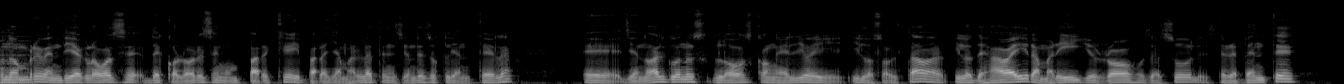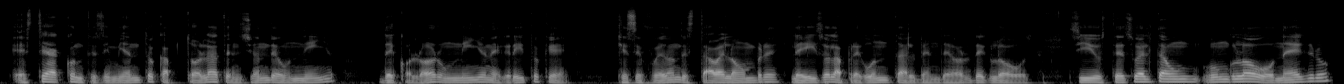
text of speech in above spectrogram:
Un hombre vendía globos eh, de colores en un parque y para llamar la atención de su clientela, eh, llenó algunos globos con helio y, los soltaba y los dejaba ir amarillos, rojos, azules. De repente, este acontecimiento captó la atención de un niño de color, un niño negrito que, que se fue donde estaba el hombre, le hizo la pregunta al vendedor de globos, si usted suelta un, un globo negro,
